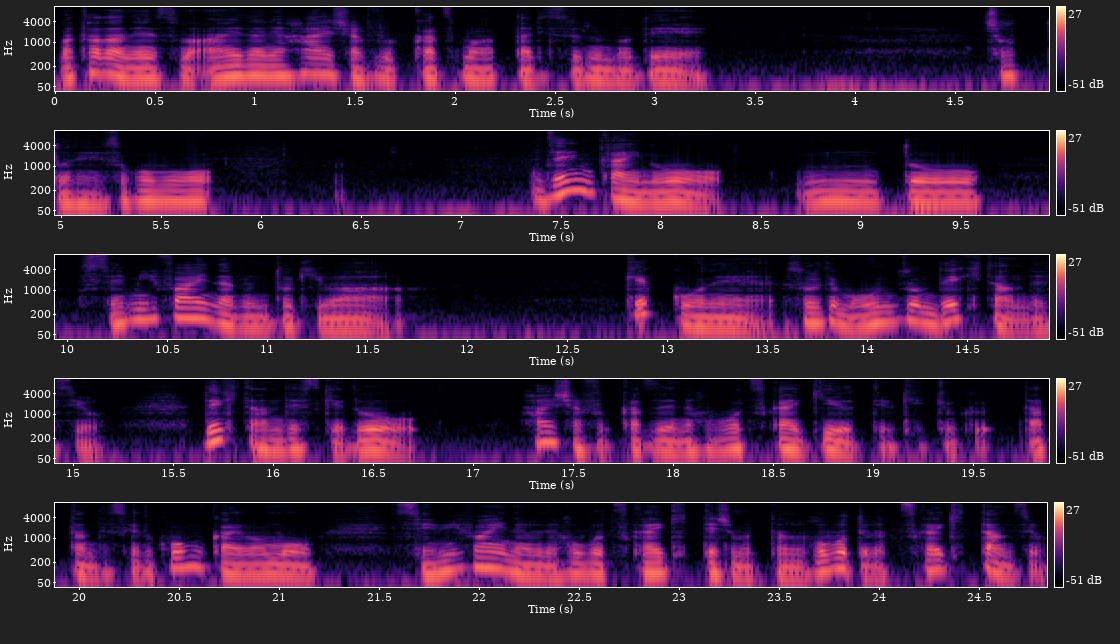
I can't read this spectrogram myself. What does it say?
まあ、ただね、その間に敗者復活もあったりするので、ちょっとね、そこも、前回の、うんと、セミファイナルの時は、結構ね、それでも温存できたんですよ。できたんですけど、敗者復活でねほぼ使い切るっていう結局だったんですけど今回はもうセミファイナルでほぼ使い切ってしまったのほぼというか使い切ったんですよ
